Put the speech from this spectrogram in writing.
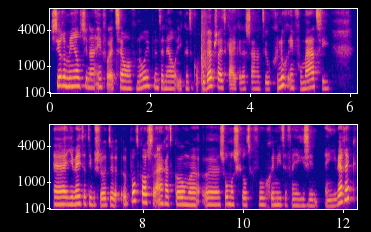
stuur een mailtje naar info.selmavernooien.nl. Je kunt ook op de website kijken, daar staat natuurlijk genoeg informatie. Uh, je weet dat die besloten eh, podcast eraan gaat komen. Uh, zonder schuldgevoel genieten van je gezin en je werk.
